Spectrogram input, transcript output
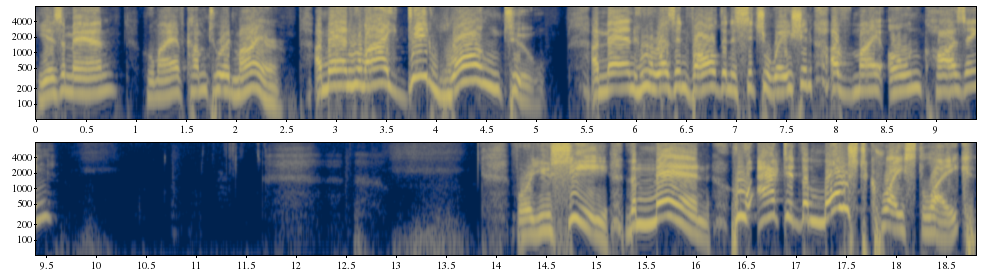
He is a man whom I have come to admire, a man whom I did wrong to, a man who was involved in a situation of my own causing. For you see, the man who acted the most Christ like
